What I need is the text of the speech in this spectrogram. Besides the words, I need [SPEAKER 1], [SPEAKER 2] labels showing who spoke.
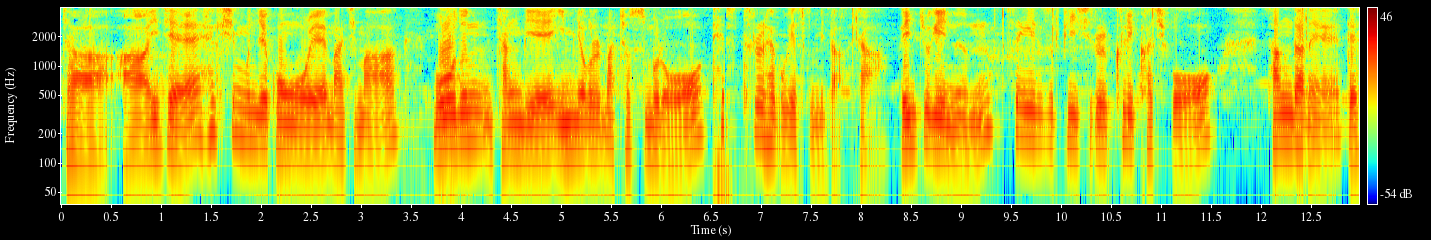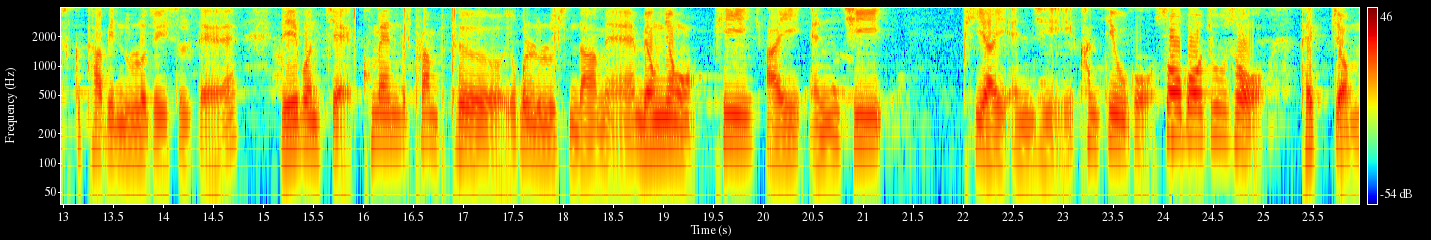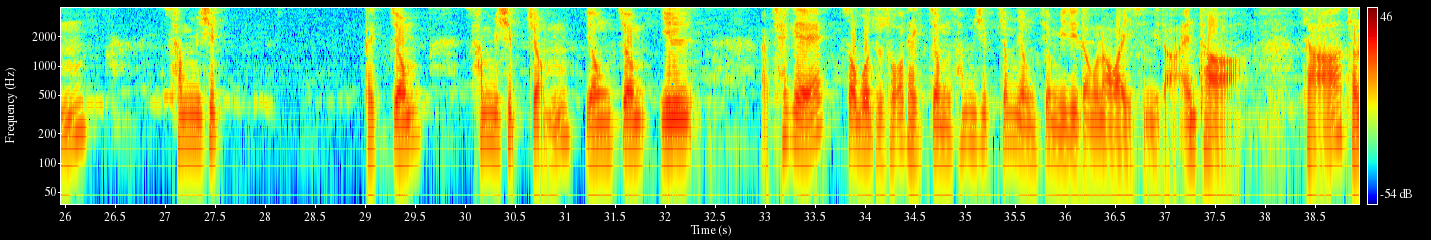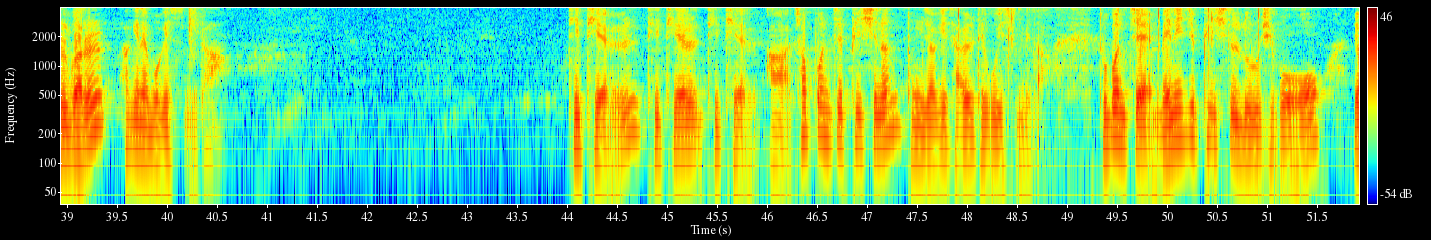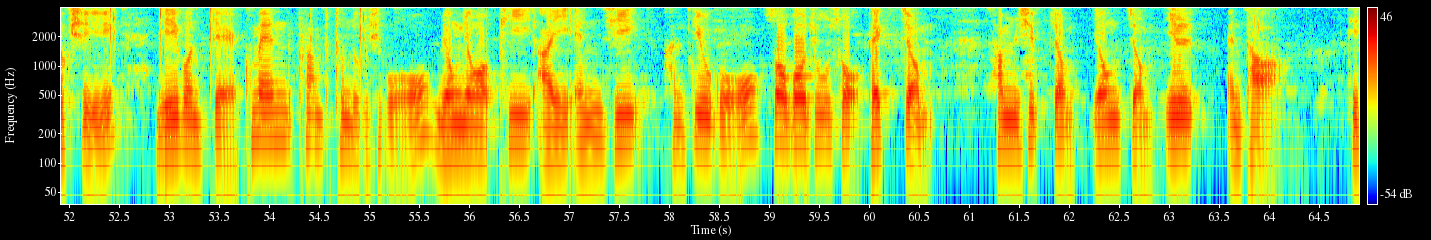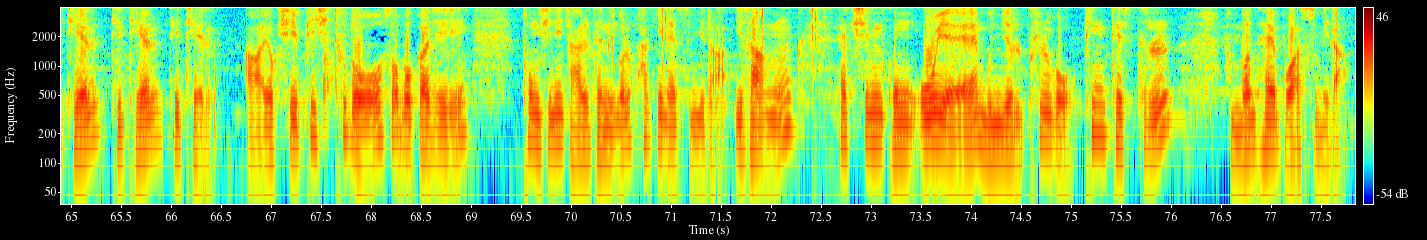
[SPEAKER 1] 자, 아, 이제 핵심 문제 05의 마지막 모든 장비의 입력을 마쳤으므로 테스트를 해보겠습니다. 자, 왼쪽에 있는 세일즈 PC를 클릭하시고 상단에 데스크탑이 눌러져 있을 때 네 번째 커맨드 프롬프트 요걸 누르신 다음에 명령어 ping ping 칸 띄우고 서버 주소 100점 30 100점 30점 0.1 아, 책에 서버 주소가 100점 30점 0.1이라고 나와 있습니다. 엔터. 자, 결과를 확인해 보겠습니다. TTL, TTL, TTL. 아, 첫 번째 PC는 동작이 잘 되고 있습니다. 두 번째, 매니지 PC를 누르시고, 역시 네 번째, 커맨드 프롬프트 누르시고, 명령어 PING 칸 띄우고, 서버 주소 100점, 30점, 0.1 엔터. TTL, TTL, TTL. 아, 역시 PC2도 서버까지 통신이 잘 되는 걸 확인했습니다. 이상 핵심 05의 문제를 풀고 핑 테스트를 한번 해 보았습니다.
